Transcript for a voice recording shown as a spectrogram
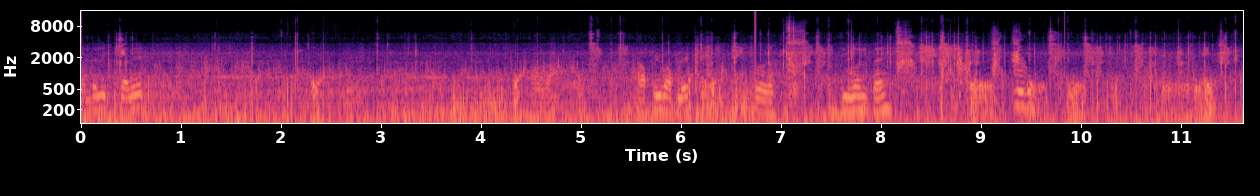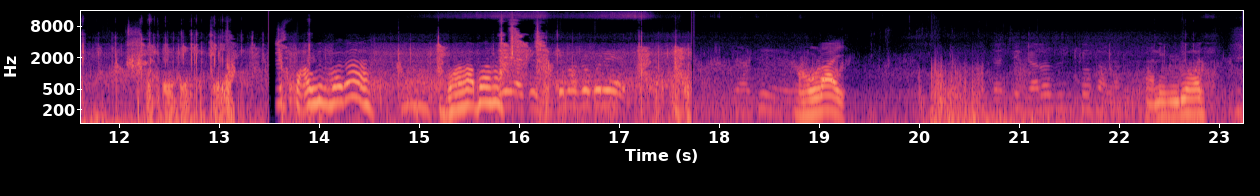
मंडळी खापरी पापलेट बघा जिवंत आहे पाऊस बघा. बघा बघा घोडा आहे गरज आणि व्हिडिओमध्ये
